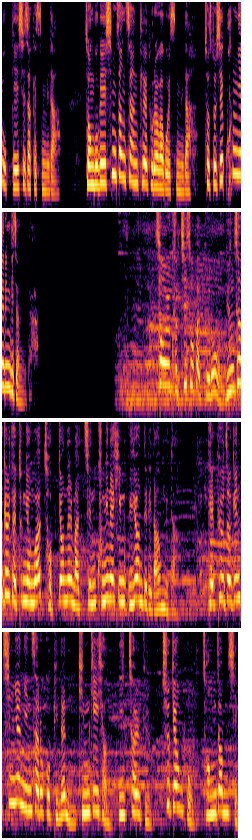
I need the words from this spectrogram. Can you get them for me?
묻기 시작했습니다. 전국이 심상치 않게 돌아가고 있습니다. 첫 소식 황예린 기자입니다. 서울 구치소 밖으로 윤석열 대통령과 접견을 마친 국민의힘 의원들이 나옵니다. 대표적인 친윤 인사로 꼽히는 김기현, 이철규, 추경호, 정점식,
